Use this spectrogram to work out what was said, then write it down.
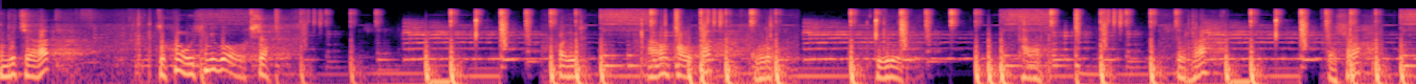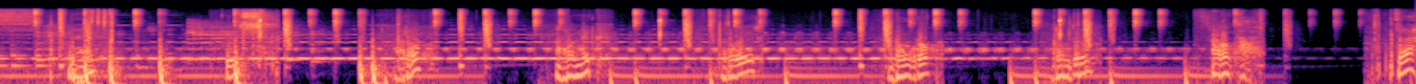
ингэж яагаад зөвхөн үлмигөө урагшаа тухайн удаа 3 4 5 6 7 За.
